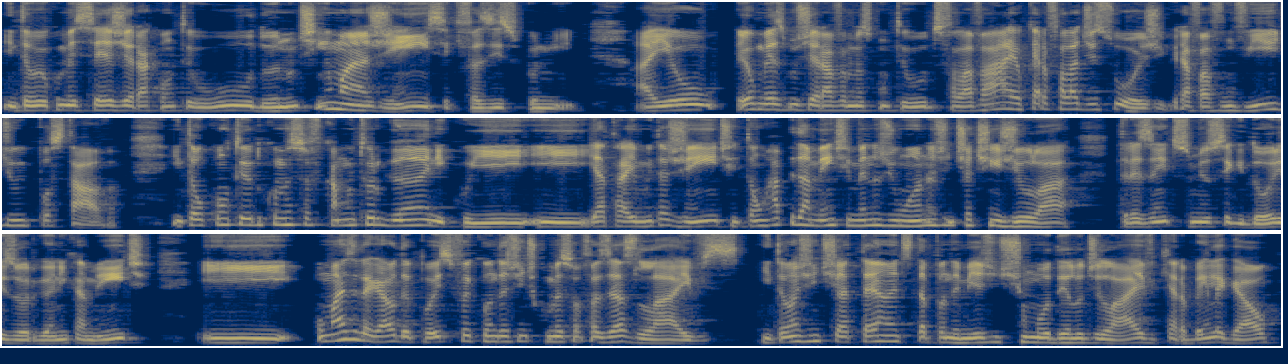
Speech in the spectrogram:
Então eu comecei a gerar conteúdo, eu não tinha uma agência que fazia isso por mim. Aí eu, eu mesmo gerava meus conteúdos, falava, ah, eu quero falar disso hoje. Gravava um vídeo e postava. Então o conteúdo começou a ficar muito orgânico e, e, e atrair muita gente. Então, rapidamente, em menos de um ano, a gente atingiu lá 300 mil seguidores organicamente. E o mais legal depois foi quando a gente começou a fazer as lives. Então a gente, até antes da pandemia, a gente tinha um modelo de live que era bem legal.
